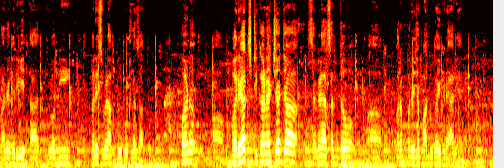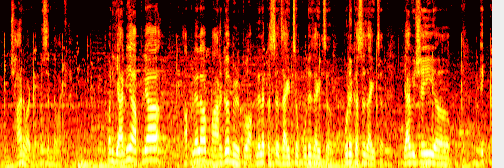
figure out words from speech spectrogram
माझ्या घरी येतात किंवा मी बरेच वेळा अक्कलकोटला जातो. पण बऱ्याच ठिकाणाच्या ज्या सगळ्या संत परंपरेच्या पादुका इकडे आल्या छान वाटलं प्रसन्न वाटलं. पण यांनी आपल्या आपल्याला मार्ग मिळतो आपल्याला कसं जायचं कुठे जायचं पुढे कसं जायचं याविषयी एक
